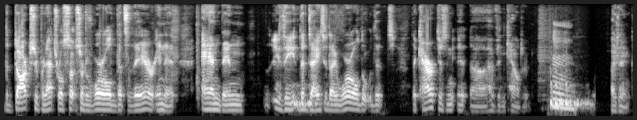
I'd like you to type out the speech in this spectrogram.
the dark supernatural so- sort of world that's there in it, and then the the day to day world that, the characters in, it, uh, have encountered. Hmm. I think.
